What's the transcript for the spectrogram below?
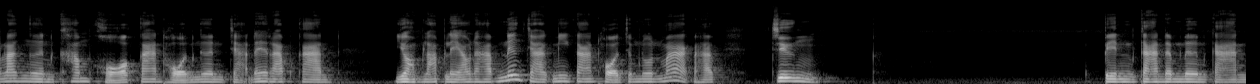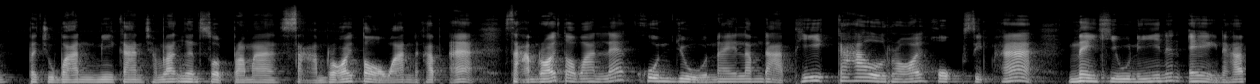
ำระเงินคำขอการถอนเงินจะได้รับการ ยอมรับแล้วนะครับ เนื่องจากมีการถอนจำนวนมากนะครับ จึง เป็นการดำเนินการปัจจุบันมีการชำระเงินสดประมาณ 300 ต่อวันนะครับ อ่า300 ต่อวันและคุณอยู่ในลำดับที่ 965 ในคิวนี้นั่นเองนะครับ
